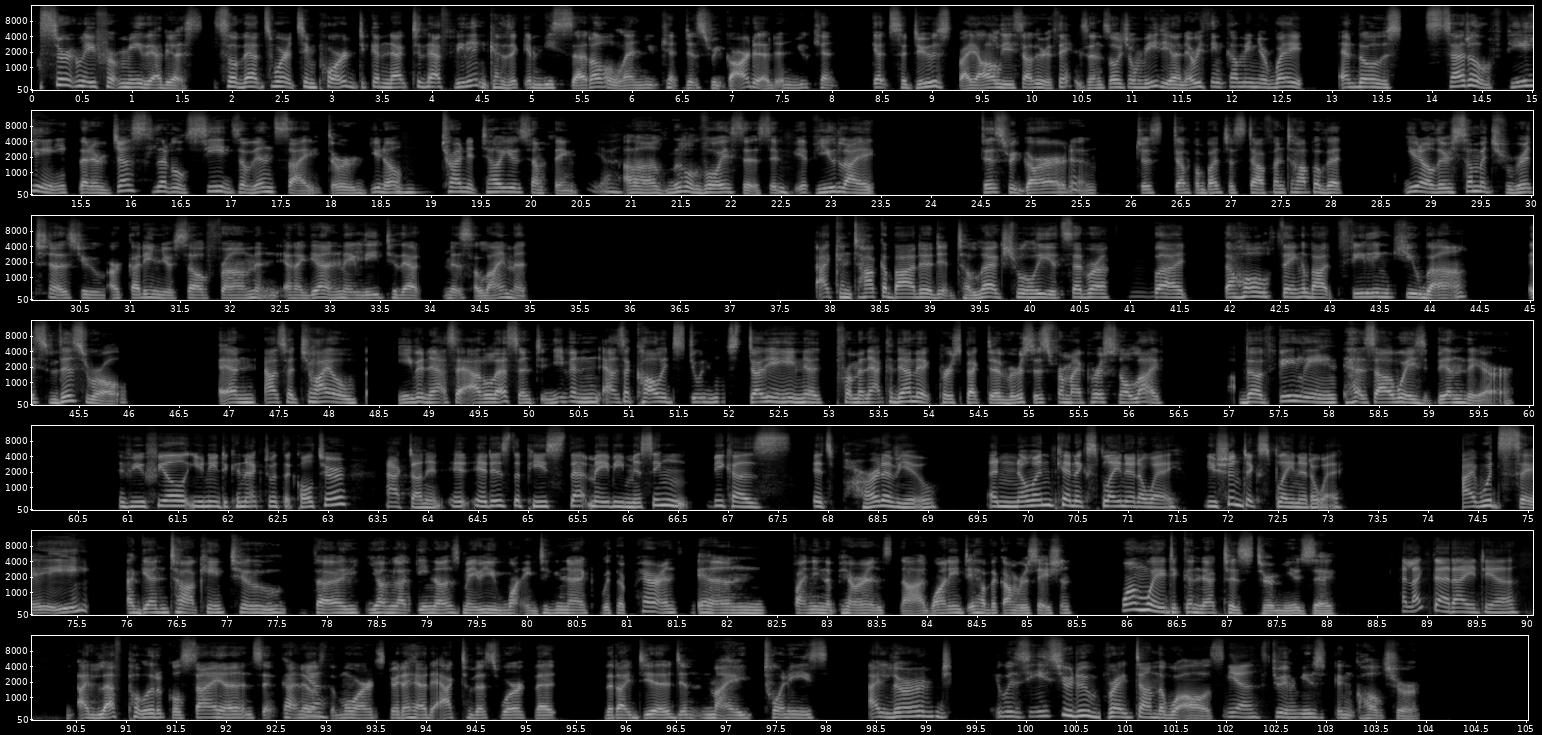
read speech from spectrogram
Certainly for me, that is. So that's where it's important to connect to that feeling because it can be subtle and you can disregard it and you can get seduced by all these other things and social media and everything coming your way. And those subtle feelings that are just little seeds of insight or, you know, Mhm. trying to tell you something, Yeah. uh, little voices. If, if you like disregard and just dump a bunch of stuff on top of it, you know, there's so much richness you are cutting yourself from and, and again may lead to that misalignment. I can talk about it intellectually, etc. Mm-hmm. But the whole thing about feeling Cuba is visceral. And as a child, even as an adolescent, and even as a college student studying it from an academic perspective versus from my personal life, the feeling has always been there. If you feel you need to connect with the culture, act on it. It it is the piece that may be missing because it's part of you and no one can explain it away. You shouldn't explain it away. I would say, again, talking to the young Latinas, maybe wanting to connect with their parents and finding the parents not wanting to have the conversation. One way to connect is through music. I like that idea. I left political science and kind of Yeah. the more straight ahead activist work that, that I did in my twenties. I learned it was easier to break down the walls Yeah. through music and culture.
